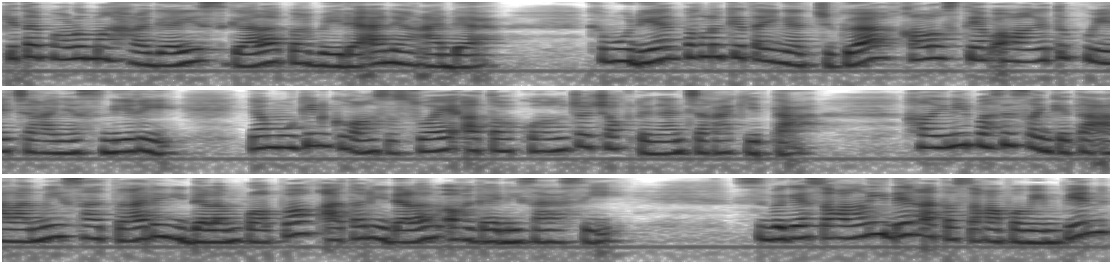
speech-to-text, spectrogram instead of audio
kita perlu menghargai segala perbedaan yang ada. Kemudian perlu kita ingat juga kalau setiap orang itu punya caranya sendiri, yang mungkin kurang sesuai atau kurang cocok dengan cara kita. Hal ini pasti sering kita alami saat berada di dalam kelompok atau di dalam organisasi. Sebagai seorang leader atau seorang pemimpin,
